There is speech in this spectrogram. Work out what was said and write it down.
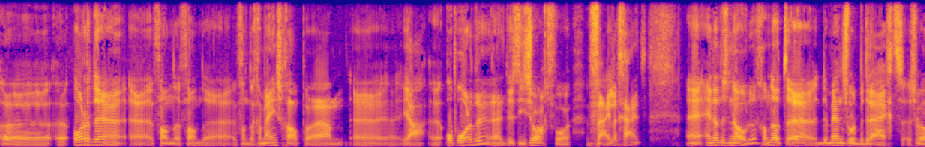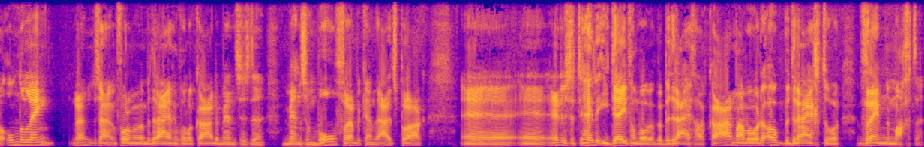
eh, eh, orde eh, van, de, van, de, van de gemeenschap eh, eh, ja, eh, op orde. dus die zorgt voor veiligheid. Eh, en dat is nodig, omdat eh, de mens wordt bedreigd, zowel onderling. hè, zijn, vormen een bedreiging voor elkaar. De mens is de mens een wolf, hè, bekende uitspraak. Eh, eh, dus het hele idee van we bedreigen elkaar, maar we worden ook bedreigd door vreemde machten.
